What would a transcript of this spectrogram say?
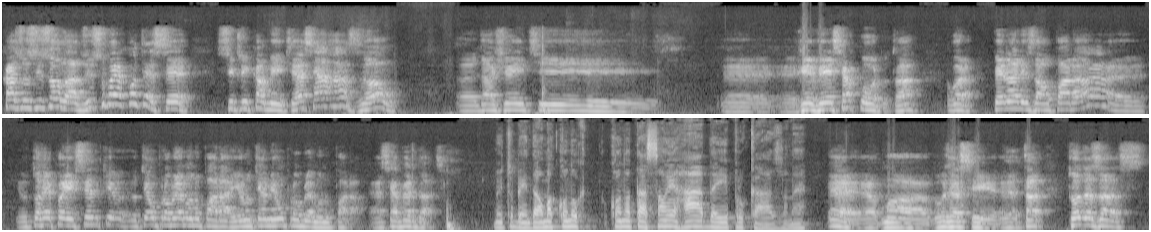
casos isolados. Isso vai acontecer ciclicamente. Essa é a razão uh, da gente é, é, rever esse acordo, tá? Agora, penalizar o Pará, é, eu estou reconhecendo que eu tenho um problema no Pará e eu não tenho nenhum problema no Pará. Essa é a verdade. Muito bem, dá uma conotação errada aí para o caso, né? É, é uma, vamos dizer assim, é, tá, todas as.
